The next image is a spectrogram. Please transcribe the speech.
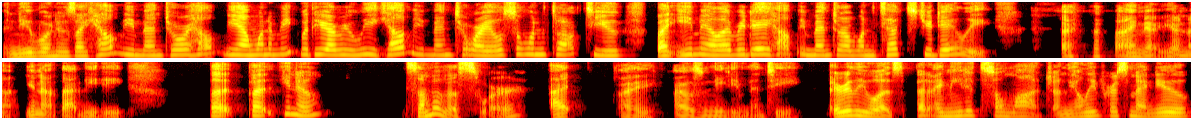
a newborn who's like, help me, mentor, help me. I want to meet with you every week. Help me, mentor. I also want to talk to you by email every day. Help me, mentor. I want to text you daily. I know you're not, you're not that needy. But but you know, some of us were. I I I was a needy mentee. I really was, but I needed so much. And the only person I knew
